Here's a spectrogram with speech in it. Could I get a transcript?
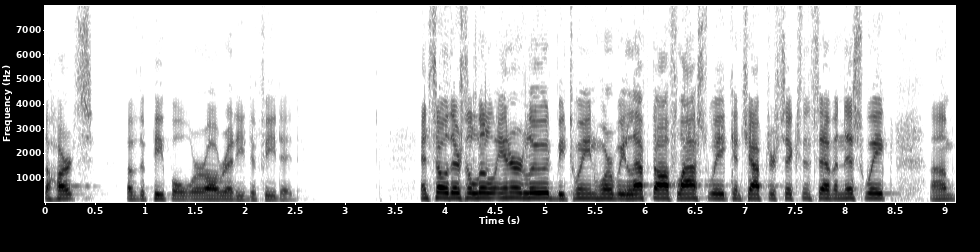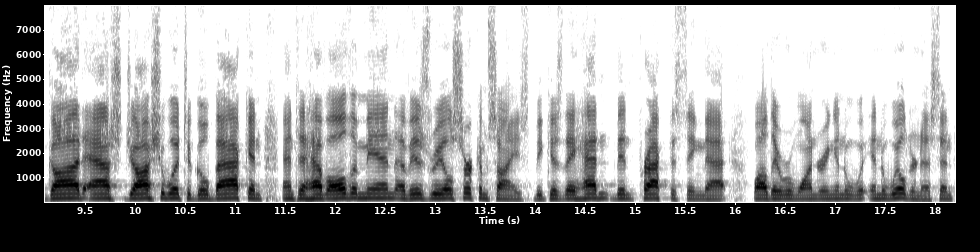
The hearts of the people were already defeated. And so there's a little interlude between where we left off last week in chapter 6 and 7 this week. Um, God asked Joshua to go back and, and to have all the men of Israel circumcised because they hadn't been practicing that while they were wandering in the, in the wilderness. And,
